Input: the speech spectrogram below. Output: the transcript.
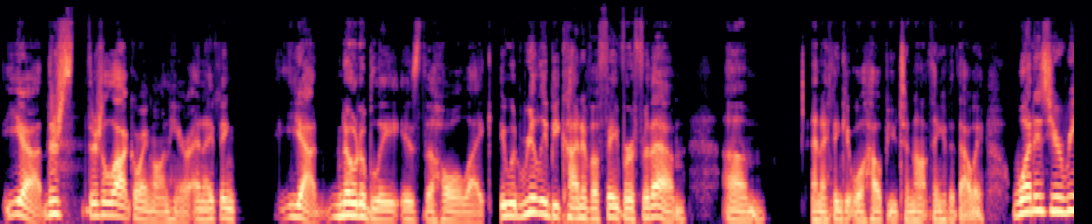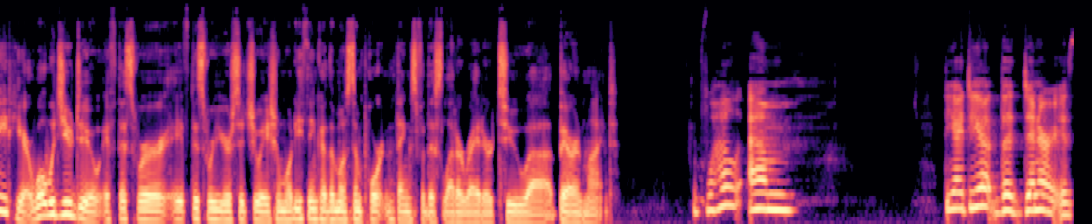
yeah. There's there's a lot going on here, and I think yeah, notably is the whole like it would really be kind of a favor for them, um, and I think it will help you to not think of it that way. What is your read here? What would you do if this were if this were your situation? What do you think are the most important things for this letter writer to uh, bear in mind? Well, um, the idea, the dinner is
